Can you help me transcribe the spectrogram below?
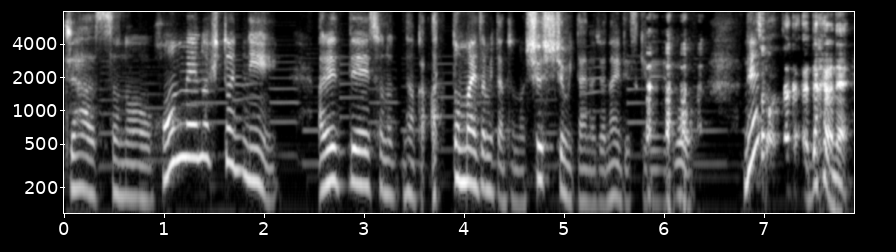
じゃあ、その本命の人に、あれでそのなんかアットマイザみたいなそのシュッシュみたいなじゃないですけれど、ね、そうだからだからね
